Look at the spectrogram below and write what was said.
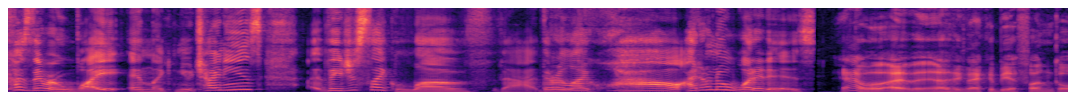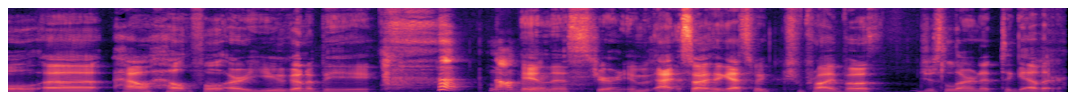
because they were white and like new Chinese, they just like love that. They're like, wow, I don't know what it is. Yeah, well, I, I think that could be a fun goal. Uh, how helpful are you going to be Not very. in this journey? So I think that's we should probably both just learn it together.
